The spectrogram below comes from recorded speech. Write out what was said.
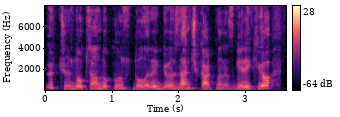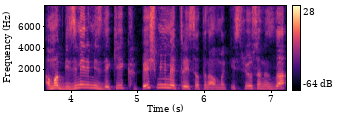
399 doları gözden çıkartmanız gerekiyor. Ama bizim elimizdeki 45 mm'yi satın almak istiyorsanız da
